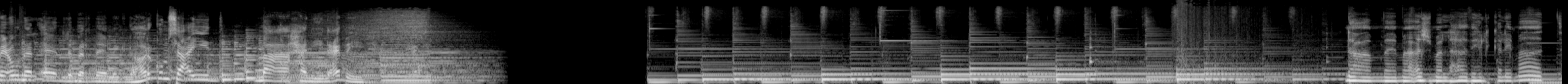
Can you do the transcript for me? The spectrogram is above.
تستمعون الآن لبرنامج نهاركم سعيد مع حنين عبيد. نعم ما أجمل هذه الكلمات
